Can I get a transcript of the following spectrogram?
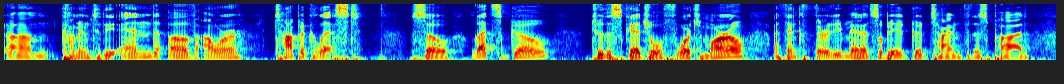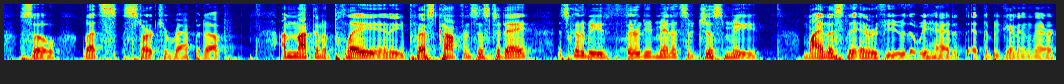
um, coming to the end of our topic list. So let's go to the schedule for tomorrow. I think 30 minutes will be a good time for this pod. So let's start to wrap it up. I'm not going to play any press conferences today. It's going to be 30 minutes of just me, minus the interview that we had at, at the beginning there,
